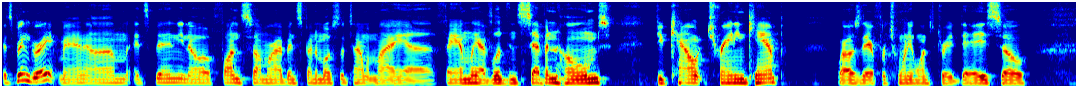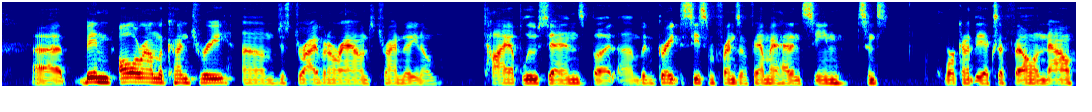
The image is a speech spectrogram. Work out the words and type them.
It's been great, man. Um, it's been you know a fun summer. I've been spending most of the time with my uh, family. I've lived in seven homes, if you count training camp, where I was there for 21 straight days. So, uh, been all around the country, um, just driving around, trying to you know tie up loose ends. But um, been great to see some friends and family I hadn't seen since working at the XFL, and now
